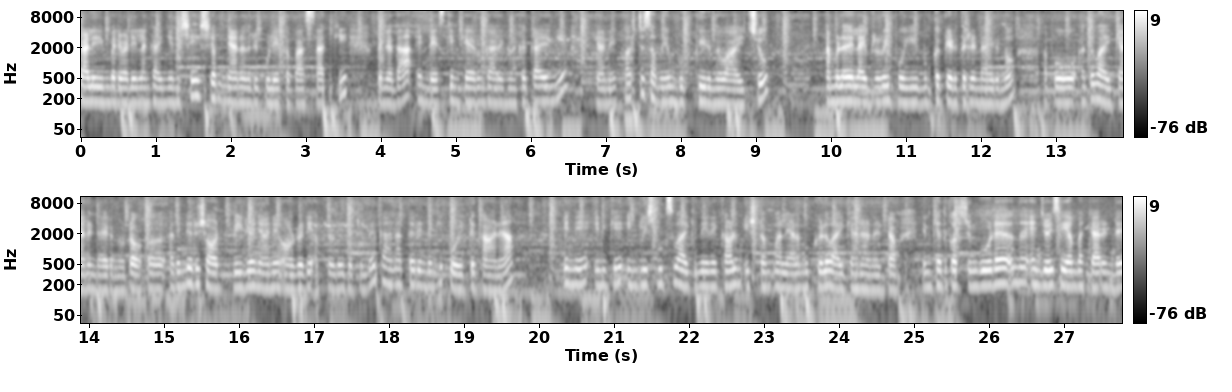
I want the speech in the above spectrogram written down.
കളിയും പരിപാടിയെല്ലാം കഴിഞ്ഞതിന് ശേഷം ഞാനതൊരു കുളിയൊക്കെ പാസ്സാക്കി. പിന്നെ അതാ എന്റെ സ്കിൻ കെയറും കാര്യങ്ങളൊക്കെ കഴിഞ്ഞ് ഞാൻ കുറച്ച് സമയം ബുക്ക് ഇരുന്ന് വായിച്ചു. നമ്മൾ ലൈബ്രറിയിൽ പോയി ബുക്കൊക്കെ എടുത്തിട്ടുണ്ടായിരുന്നു. അപ്പോൾ അത് വായിക്കാനുണ്ടായിരുന്നു കേട്ടോ അതിന്റെ ഒരു ഷോർട്ട് വീഡിയോ ഞാൻ ഓൾറെഡി അപ്ലോഡ് ചെയ്തിട്ടുണ്ട്. കാണാത്തവരുണ്ടെങ്കിൽ പോയിട്ട് കാണുക. പിന്നെ എനിക്ക് ഇംഗ്ലീഷ് ബുക്സ് വായിക്കുന്നതിനേക്കാളും ഇഷ്ടം മലയാളം ബുക്കുകൾ വായിക്കാനാണ് കേട്ടോ എനിക്കത് കുറച്ചും കൂടെ ഒന്ന് എൻജോയ് ചെയ്യാൻ പറ്റാറുണ്ട്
